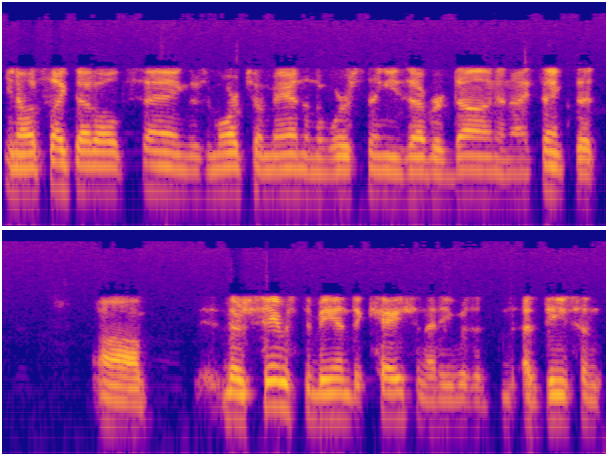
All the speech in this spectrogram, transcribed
you know, it's like that old saying: "There's more to a man than the worst thing he's ever done." And I think that uh, there seems to be indication that he was a, a decent,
